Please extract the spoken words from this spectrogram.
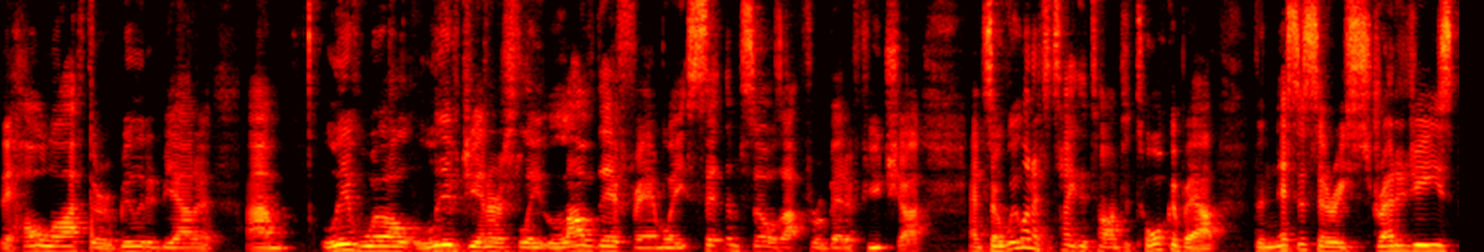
their whole life, their ability to be able to um, live well, live generously, love their family, set themselves up for a better future. And so we wanted to take the time to talk about the necessary strategies,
